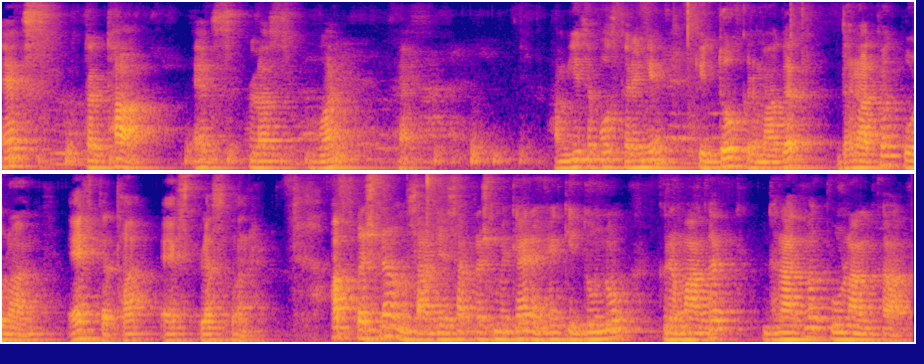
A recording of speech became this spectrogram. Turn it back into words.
x तथा x प्लस वन है। हम ये सपोज़ करेंगे कि दो क्रमागत धनात्मक पूर्णांक x तथा x प्लस वन है। अब प्रश्नानुसार जैसा प्रश्न में कह रहे हैं कि दोनों क्रमागत धनात्मक पूर्णांक का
